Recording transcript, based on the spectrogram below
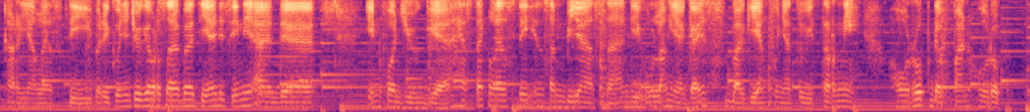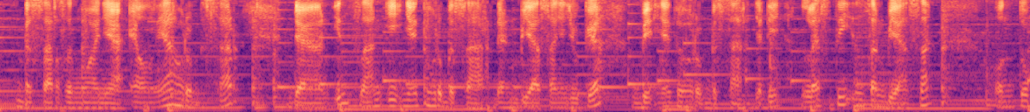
karya Lesti. Berikutnya juga persahabat ya, di sini ada info juga hashtag Lesti Insan Biasa diulang ya guys. Bagi yang punya Twitter nih, huruf depan huruf besar semuanya, L-nya huruf besar. Dan insan, I-nya itu huruf besar Dan biasanya juga B-nya itu huruf besar Jadi Lesti Insan Biasa untuk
